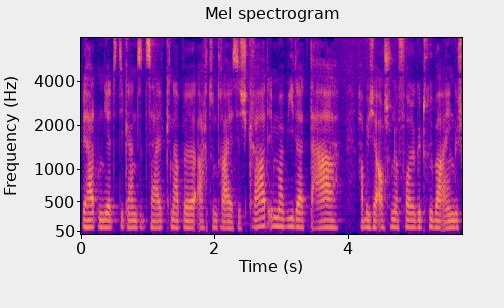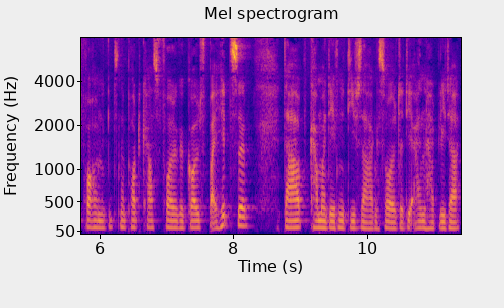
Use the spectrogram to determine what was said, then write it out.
Wir hatten jetzt die ganze Zeit knappe 38 Grad immer wieder. Da habe ich ja auch schon eine Folge drüber eingesprochen. Da gibt es eine Podcast-Folge Golf bei Hitze. Da kann man definitiv sagen, sollte die eineinhalb Liter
